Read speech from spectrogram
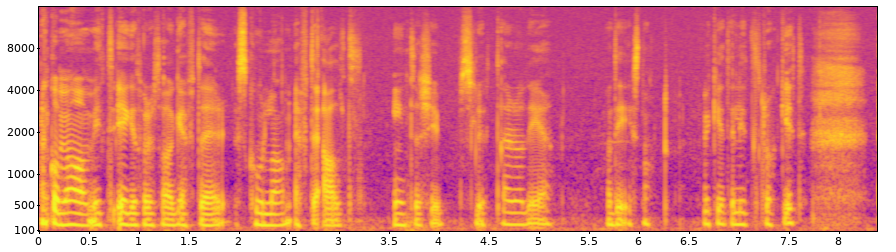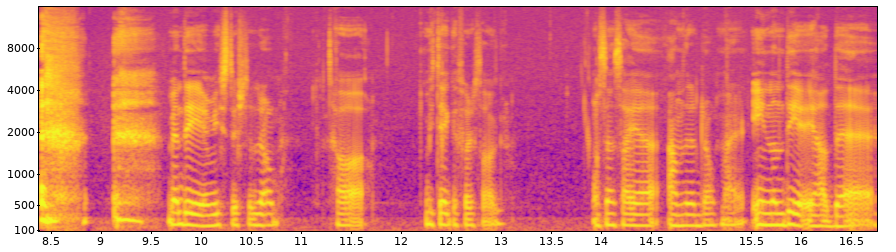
Jag kommer ha mitt eget företag efter skolan, efter allt. Internship slutar och det, och det är snart. Vilket är lite tråkigt. Men det är min största dröm. Ha mitt eget företag. Och sen så har jag andra drömmar. Inom det jag hade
